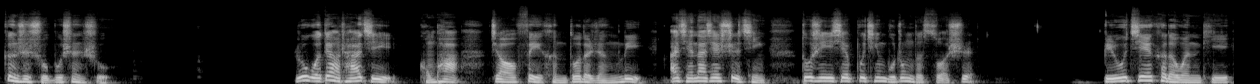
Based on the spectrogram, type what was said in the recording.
更是数不胜数。如果调查起，恐怕就要费很多的人力，而且那些事情都是一些不轻不重的琐事，比如接客的问题。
